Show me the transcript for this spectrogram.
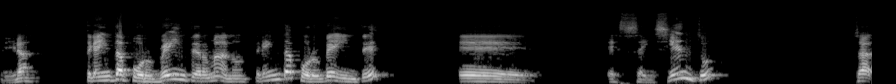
Mira, 30 por 20, hermano, 30 por 20 eh, es 600. O sea,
